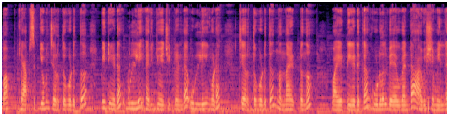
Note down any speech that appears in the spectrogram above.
അപ്പം ക്യാപ്സിക്കവും ചേർത്ത് കൊടുത്ത് പിന്നീട് ഉള്ളി അരിഞ്ഞു വെച്ചിട്ടുണ്ട്. ഉള്ളിയും കൂടെ ചേർത്ത് കൊടുത്ത് നന്നായിട്ടൊന്ന് വഴറ്റിയെടുക്കാം. കൂടുതൽ വേവേണ്ട ആവശ്യമില്ല.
